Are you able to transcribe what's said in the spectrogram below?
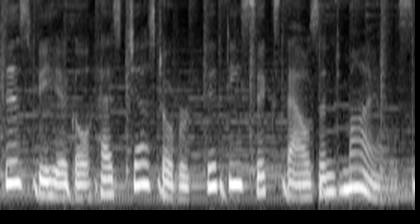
This vehicle has just over 56,000 miles.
